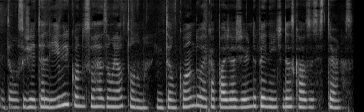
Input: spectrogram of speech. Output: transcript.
Então, o sujeito é livre quando sua razão é autônoma. Então, quando é capaz de agir independente das causas externas.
